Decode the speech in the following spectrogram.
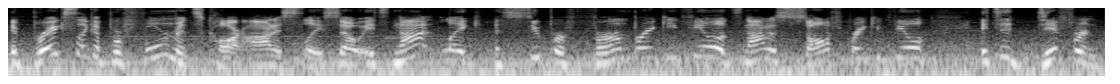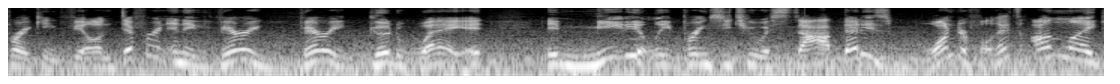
It brakes like a performance car, honestly. So it's not like a super firm braking feel. It's not a soft braking feel. It's a different braking feel and different in a very, very good way. It immediately brings you to a stop. That is wonderful. That's unlike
